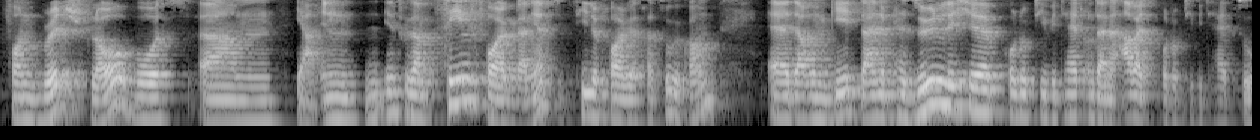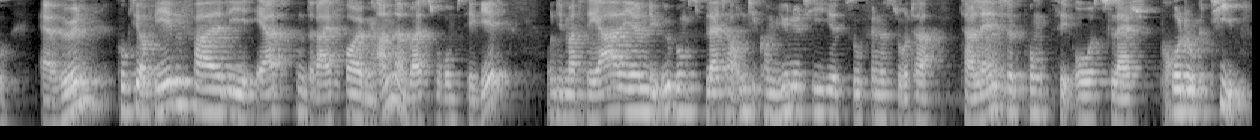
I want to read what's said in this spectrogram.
von Bridgeflow, wo es ähm, ja in, in insgesamt zehn Folgen dann jetzt, die Ziele-Folge ist dazugekommen, äh, darum geht, deine persönliche Produktivität und deine Arbeitsproduktivität zu erhöhen. Guck dir auf jeden Fall die ersten drei Folgen an, dann weißt du, worum es hier geht. Und die Materialien, die Übungsblätter und die Community hierzu findest du unter talente.co slash produktiv.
